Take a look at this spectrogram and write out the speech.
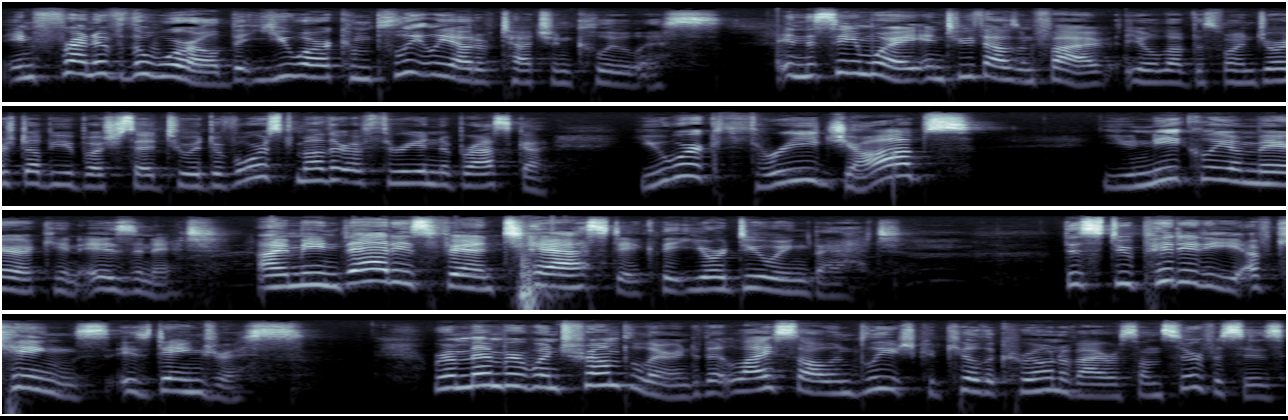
in front of the world that you are completely out of touch and clueless. In the same way, in 2005, you'll love this one, George W. Bush said to a divorced mother of three in Nebraska, You work three jobs? Uniquely American, isn't it? I mean, that is fantastic that you're doing that. The stupidity of kings is dangerous. Remember when Trump learned that Lysol and bleach could kill the coronavirus on surfaces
